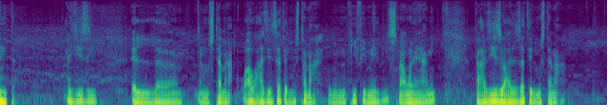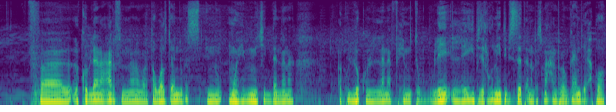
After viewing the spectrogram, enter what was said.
انت. عزيزي ال- المستمع أو عزيزاتي المستمع من في فيميل بيسمعونا يعني. فعزيزي وعزيزاتي المستمع. فالكوبليه أنا عارف إن أنا طولت عنده بس إنه مهم جدا إن أنا أقول لكم اللي أنا فهمته. وليه ليه الأغنية دي بالذات أنا بسمعها أنا ببقى عندي إحباط.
